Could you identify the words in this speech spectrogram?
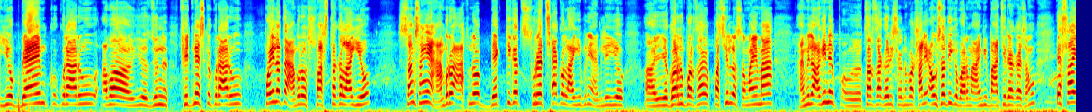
यो व्यायामको कुराहरू अब यो जुन फिटनेसको कुराहरू पहिला त हाम्रो स्वास्थ्यको लागि हो। सँगसँगै हाम्रो आफ्नो व्यक्तिगत सुरक्षाको लागि पनि हामीले यो यो गर्नुपर्छ। पछिल्लो समयमा हामीले अघि नै चर्चा गरिसक्नुभयो खालि औषधिको भरमा हामी बाँचिरहेका छौँ। यसलाई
